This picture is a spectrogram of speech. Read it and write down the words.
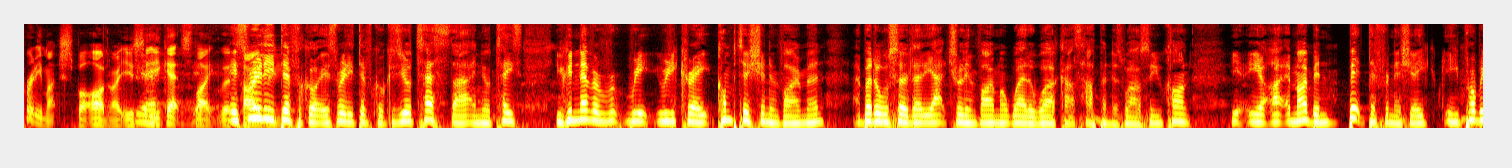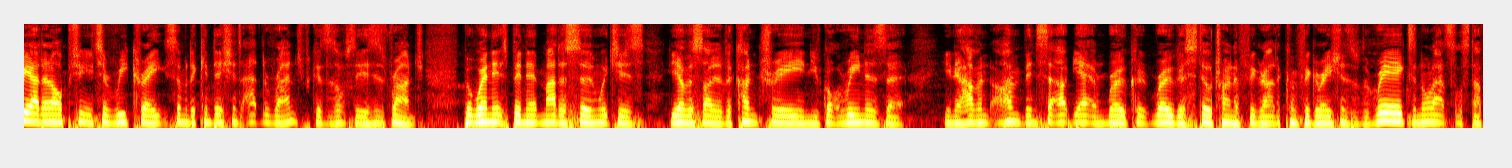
pretty much spot on, right? You see, Yeah. he gets like the. it's really difficult. It's really difficult because you'll test that and you'll taste. You can never re- recreate competition environment, but also the actual environment where the workouts happen as well. So you can't. You, you know, it might have been a bit different this year. He, he probably had an opportunity to recreate some of the conditions at the ranch because it's obviously it's his ranch. But when it's been at Madison, which is the other side of the country, and you've got arenas that you know haven't haven't been set up yet, and Rogue Roga's still trying to figure out the configurations of the rigs and all that sort of stuff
